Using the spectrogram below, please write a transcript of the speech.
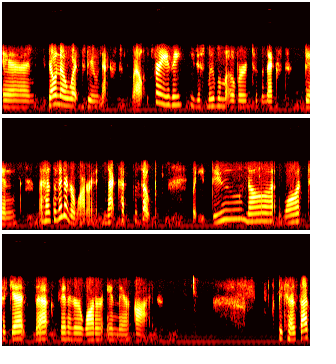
and you don't know what to do next. Well, it's very easy. You just move them over to the next bin that has the vinegar water in it, and that cuts the soap. But you do not want to get that vinegar water in their eyes because that's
